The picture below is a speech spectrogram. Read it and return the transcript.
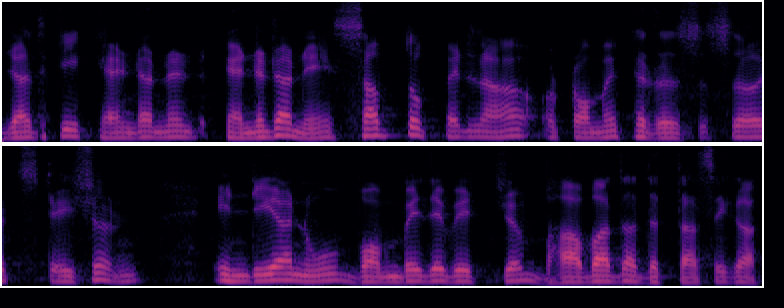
ਜਦ ਕਿ ਕੈਨੇਡਾ ਨੇ ਕੈਨੇਡਾ ਨੇ ਸਭ ਤੋਂ ਪਹਿਲਾਂ ਐਟੋਮਿਕ ਰਿਸਰਚ ਸਟੇਸ਼ਨ ਇੰਡੀਆ ਨੂੰ ਬੰਬੇ ਦੇ ਵਿੱਚ ਭਾਵਾ ਦਾ ਦਿੱਤਾ ਸੀਗਾ।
